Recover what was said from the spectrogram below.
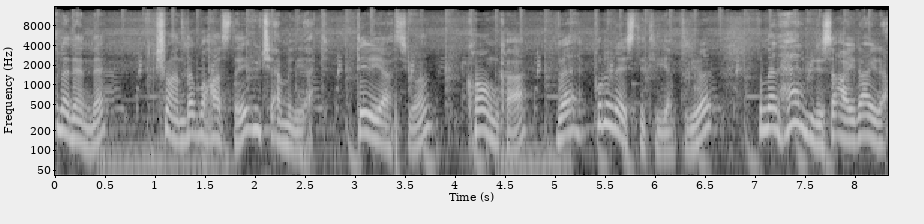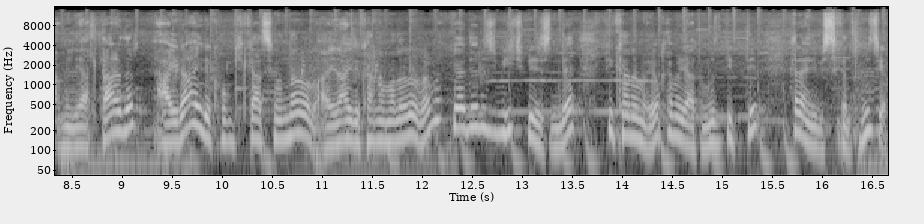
Bu nedenle şu anda bu hastaya 3 ameliyat, deviyasyon, konka ve burun estetiği yapılıyor. Bunların her birisi ayrı ayrı ameliyatlardır. Ayrı ayrı komplikasyonlar olur, ayrı ayrı kanamalar olur ama gördüğünüz gibi hiçbirisinde bir kanama yok. Ameliyatımız bitti. Herhangi bir sıkıntımız yok.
